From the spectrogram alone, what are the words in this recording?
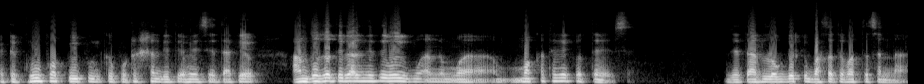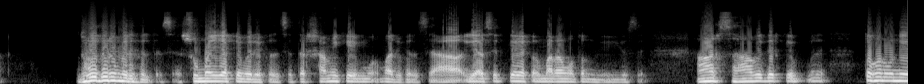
একটা গ্রুপ অফ পিপুলকে প্রোটেকশন দিতে হয়েছে, তাকে আন্তর্জাতিক রাজনীতি ওই মক্কা থেকে করতে হয়েছে, যে তার লোকদেরকে বাঁচাতে পারতেছেন না। ধরে ধরে মেরে ফেলতেছে, সুমাইয়াকে মেরে ফেলছে, তার স্বামীকে মারে ফেলছে ইয়াসিরকে এখন মারার মতন নিয়ে গেছে আর সাহাবিদেরকে মানে তখন উনি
